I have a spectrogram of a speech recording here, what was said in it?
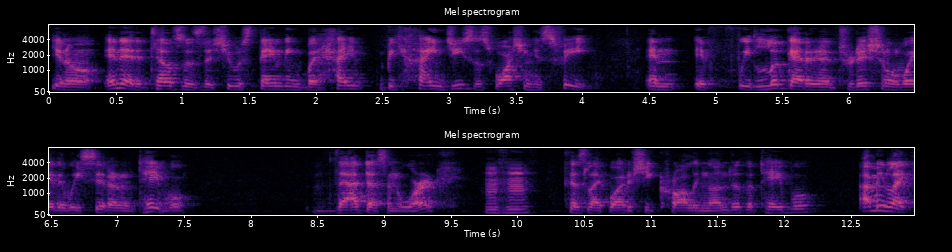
you know, in it, it tells us that she was standing behind behind Jesus, washing his feet. And if we look at it in a traditional way that we sit at a table, that doesn't work. Mm-hmm. Because like, what is she crawling under the table? I mean, like,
